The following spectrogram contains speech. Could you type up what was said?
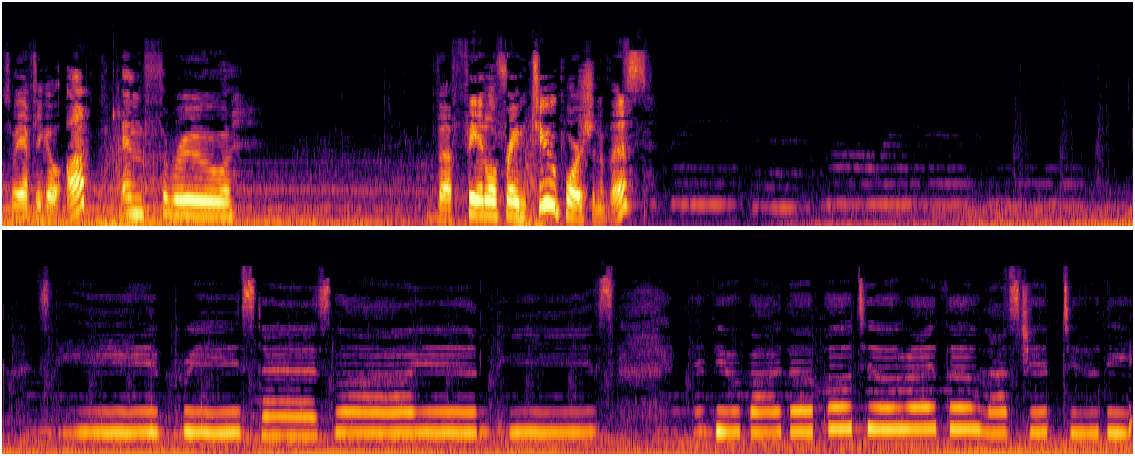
So we have to go up and through the Fatal Frame 2 portion of this. Sleep, priestess, lie in peace. If you buy the boat, you'll ride the last ship to the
